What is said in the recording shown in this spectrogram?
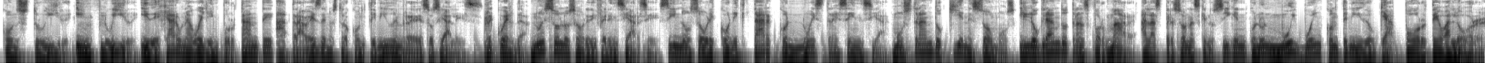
construir, influir y dejar una huella importante a través de nuestro contenido en redes sociales. Recuerda, no es solo sobre diferenciarse, sino sobre conectar con nuestra esencia, mostrando quiénes somos y logrando transformar a las personas que nos siguen con un muy buen contenido que aporte valor.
